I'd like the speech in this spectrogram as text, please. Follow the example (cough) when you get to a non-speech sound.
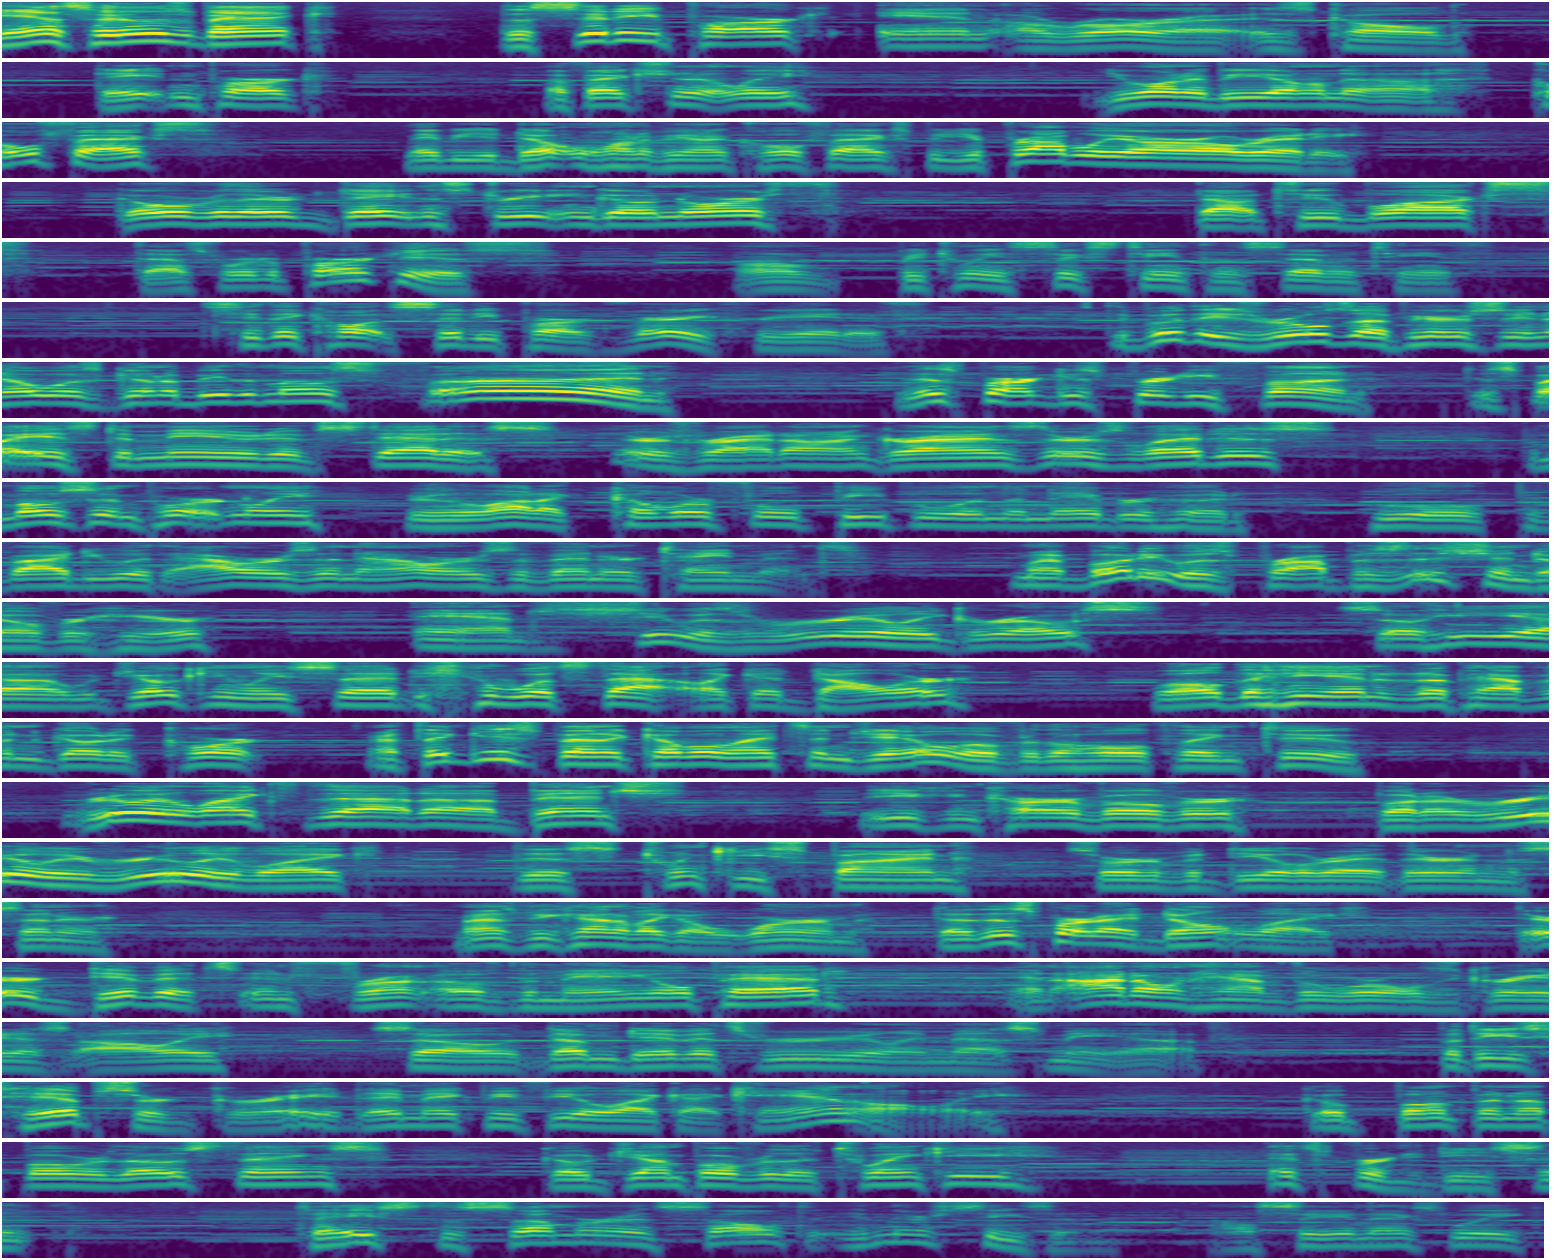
Guess who's back? The city park in Aurora is called Dayton Park, affectionately. You want to be on uh, Colfax. Maybe you don't want to be on Colfax, but you probably are already. Go over there to Dayton Street and go north. About two blocks. That's where the park is. On between 16th and 17th. See, they call it City Park. Very creative. They put these rules up here so you know what's going to be the most fun. And this park is pretty fun, despite its diminutive status. There's ride-on grinds, there's ledges, but most importantly, there's a lot of colorful people in the neighborhood who will provide you with hours and hours of entertainment. My buddy was propositioned over here, and she was really gross. So he uh, jokingly said, (laughs) What's that, like a dollar? Well, then he ended up having to go to court. I think he spent a couple nights in jail over the whole thing, too. Really liked that uh, bench that you can carve over, but I really, really like this Twinkie spine sort of a deal right there in the center. Reminds me kind of like a worm. Now, this part I don't like. There are divots in front of the manual pad, and I don't have the world's greatest ollie, so them divots really mess me up. But these hips are great. They make me feel like I can ollie. Go bumping up over those things, go jump over the Twinkie. It's pretty decent. Taste the summer and salt in their season. I'll see you next week.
